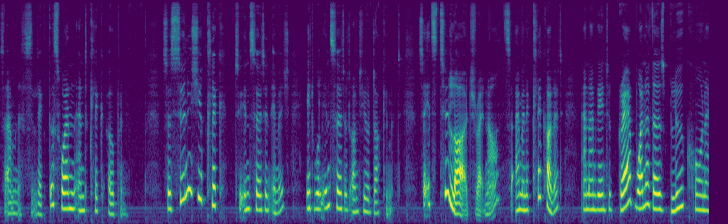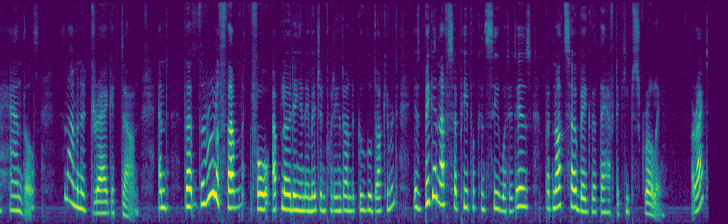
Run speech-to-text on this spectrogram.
So I'm going to select this one and click Open. So as soon as you click to insert an image, it will insert it onto your document. So it's too large right now. So I'm going to click on it and I'm going to grab one of those blue corner handles and I'm going to drag it down. And the, the rule of thumb for uploading an image and putting it on a Google document is big enough so people can see what it is, but not so big that they have to keep scrolling. All right?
